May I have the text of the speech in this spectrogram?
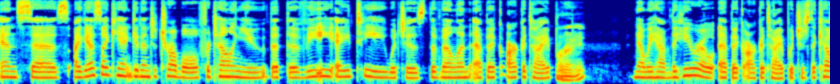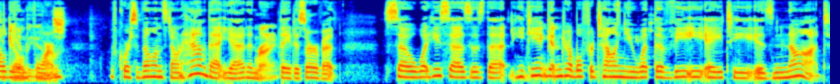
and says, I guess I can't get into trouble for telling you that the VEAT, which is the villain epic archetype, right. now we have the hero epic archetype, which is the Kheldians. form. Of course, villains don't have that yet, and Right. they deserve it. So, what he says is that he can't get in trouble for telling you what the VEAT is not.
